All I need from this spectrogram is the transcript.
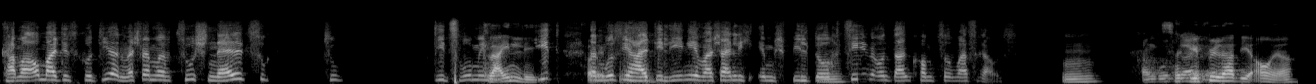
kann man auch mal diskutieren. Weißt, wenn man zu schnell zu, zu die zwei Minuten Kleinlich. sieht, dann muss ich halt die Linie wahrscheinlich im Spiel mhm. durchziehen mhm. und dann kommt sowas raus. Mhm. Kann gut das sein. Gefühl ja. hat die auch, ja.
